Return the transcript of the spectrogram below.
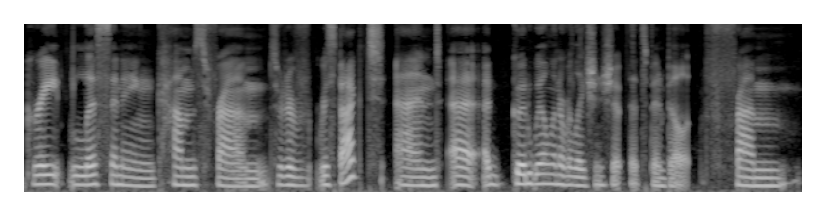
great listening comes from sort of respect and a, a goodwill in a relationship that's been built from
